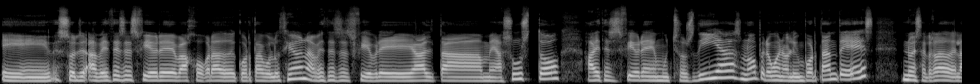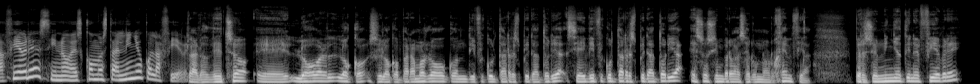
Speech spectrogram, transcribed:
Eh, a veces es fiebre de bajo grado de corta evolución, a veces es fiebre alta, me asusto, a veces es fiebre de muchos días, ¿no? Pero bueno, lo importante es, no es el grado de la fiebre, sino es cómo está el niño con la fiebre. Claro, de hecho, eh, luego si lo comparamos luego con dificultad respiratoria, si hay dificultad respiratoria, eso siempre va a ser una urgencia. Pero si un niño tiene fiebre,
